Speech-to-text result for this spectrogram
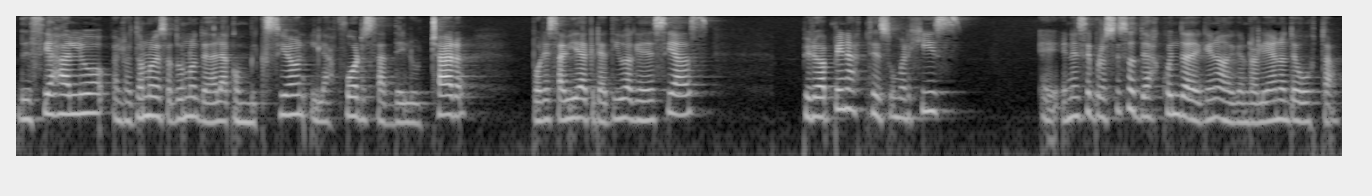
decías algo, el retorno de Saturno te da la convicción y la fuerza de luchar por esa vida creativa que deseas, pero apenas te sumergís eh, en ese proceso te das cuenta de que no, de que en realidad no te gusta.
